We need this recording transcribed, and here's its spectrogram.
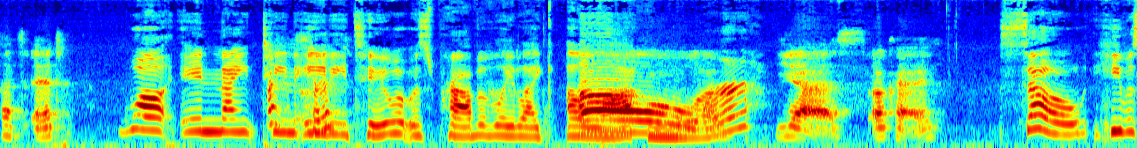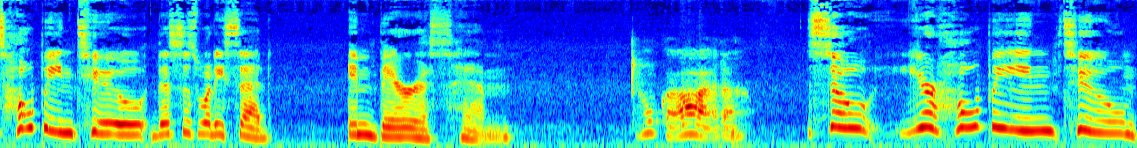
That's it. Well, in 1982, it was probably like a lot Oh. more. Yes. Okay. So he was hoping to, this is what he said, embarrass him. Oh God. So you're hoping to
